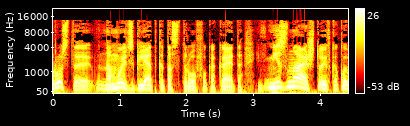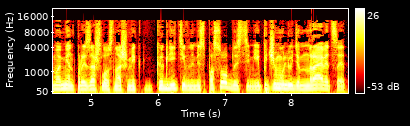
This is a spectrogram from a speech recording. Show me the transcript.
Просто, на мой взгляд, катастрофа какая-то. Не знаю, что и в какой момент произошло с нашими когнитивными способностями, и почему людям нравится это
